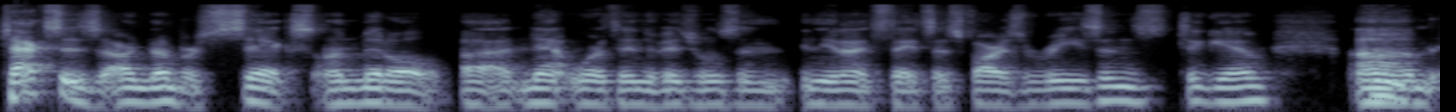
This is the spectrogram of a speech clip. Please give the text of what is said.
Taxes are number six on middle uh, net worth individuals in, in the United States as far as reasons to give. Hmm. Um, mm.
